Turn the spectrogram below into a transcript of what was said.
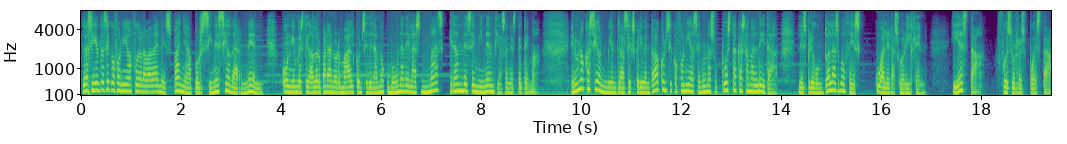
La siguiente psicofonía fue grabada en España por Sinesio Darnell, un investigador paranormal considerado como una de las más grandes eminencias en este tema. En una ocasión, mientras experimentaba con psicofonías en una supuesta casa maldita, les preguntó a las voces cuál era su origen. Y esta fue su respuesta.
